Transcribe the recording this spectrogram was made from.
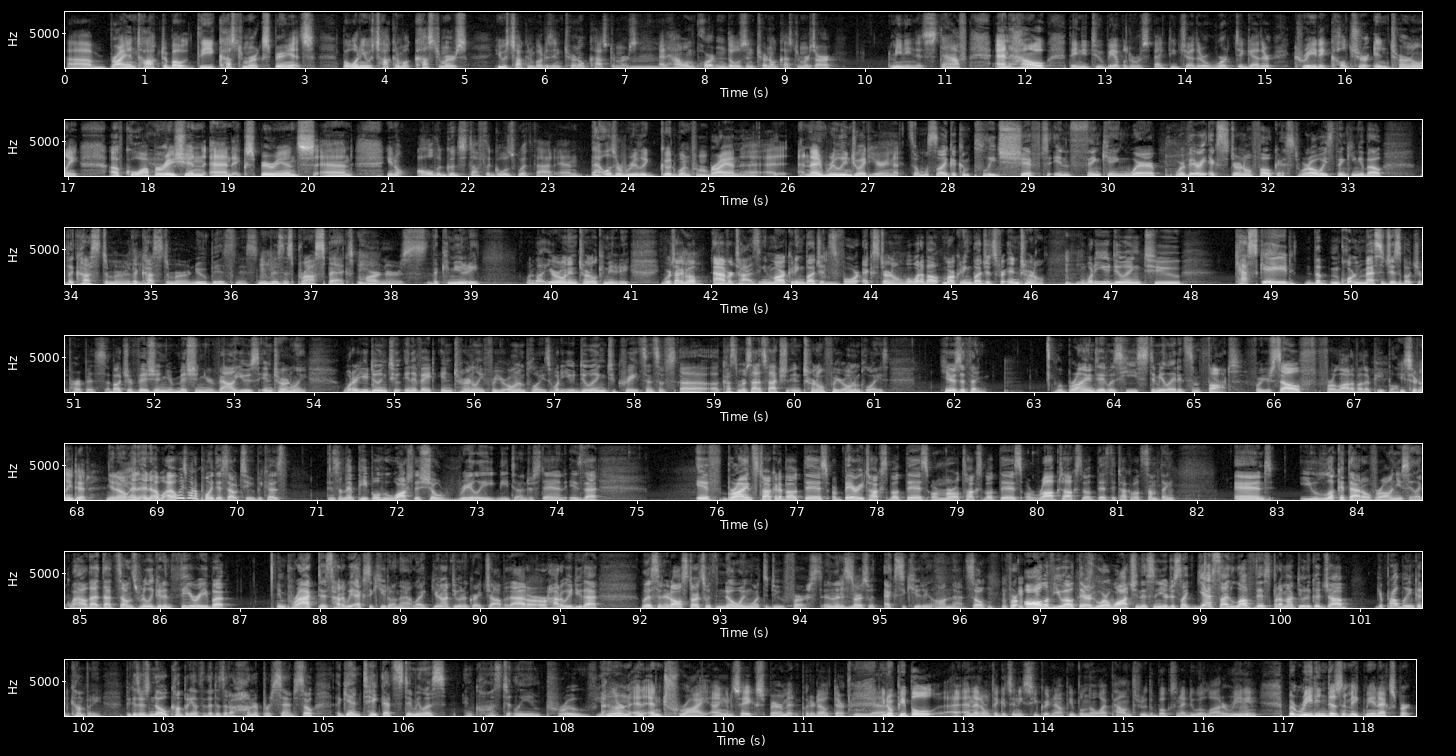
uh, Brian talked about the customer experience, but when he was talking about customers, he was talking about his internal customers and how important those internal customers are meaning his staff, and how they need to be able to respect each other, work together, create a culture internally of cooperation and experience, and you know all the good stuff that goes with that. And that was a really good one from Brian, uh, uh and I really enjoyed hearing it. It's almost like a complete shift in thinking where we're very external focused. We're always thinking about the customer, the mm-hmm. customer, new business, new mm-hmm. business prospects, mm-hmm. partners, the community. What about your own internal community? We're talking about mm. advertising and marketing budgets mm. for external. Well, what about marketing budgets for internal? Mm-hmm. What are you doing to cascade the important messages about your purpose, about your vision, your mission, your values internally. What are you doing to innovate internally for your own employees? What are you doing to create sense of uh, uh customer satisfaction internal for your own employees? Here's the thing. What Brian did was he stimulated some thought for yourself, for a lot of other people. He certainly did. You know, and, and I I always want to point this out too, because this is something that people who watch this show really need to understand is that if Brian's talking about this, or Barry talks about this, or Merle talks about this, or Rob talks about this, they talk about something, and you look at that overall and you say, like, wow, that, that sounds really good in theory, but in practice, how do we execute on that? Like, you're not doing a great job of that, or, or how do we do that? Listen, it all starts with knowing what to do first, and Mm-hmm. then it starts with executing on that. So, for all of you out there who are watching this and you're just like, yes, I love this, but I'm not doing a good job, you're probably in good company because there's no company out there that does it 100%. So, again, take that stimulus and constantly improve. You and know? learn and, and try. I'm going to say experiment, put it out there. yeah. You know, people, and I don't think it's any secret now, people know I pound through the books and I do a lot Mm-hmm. of reading, but reading doesn't make me an expert.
